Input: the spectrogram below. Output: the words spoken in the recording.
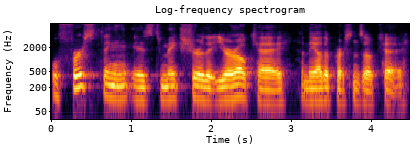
Well, first thing is to make sure that you're okay and the other person's okay.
